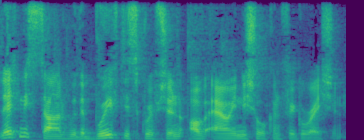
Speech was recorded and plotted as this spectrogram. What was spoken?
let me start with a brief description of our initial configuration.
